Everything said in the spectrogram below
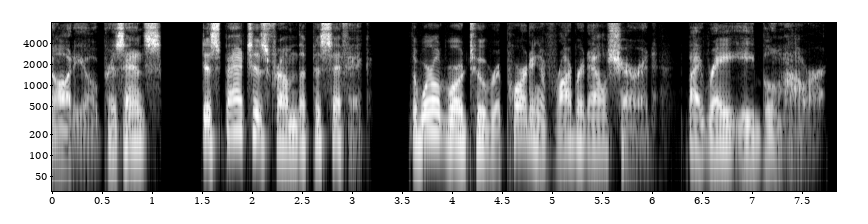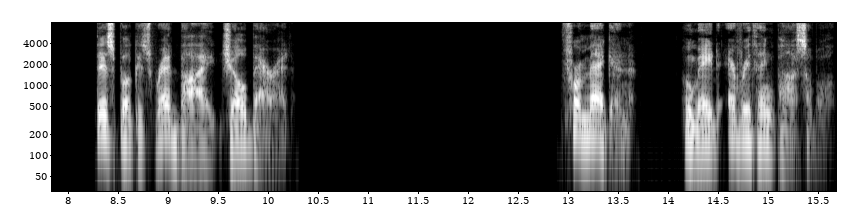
Audio presents Dispatches from the Pacific, the World War II reporting of Robert L. Sherrod by Ray E. Boomhower. This book is read by Joe Barrett. For Megan, who made everything possible.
